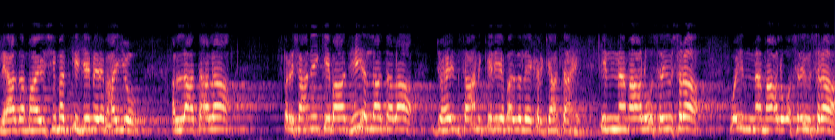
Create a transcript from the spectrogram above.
لہذا مایوسی مت کیجیے میرے بھائیوں۔ اللہ تعالیٰ پریشانی کے بعد ہی اللہ تعالیٰ جو ہے انسان کے لیے مدد لے کر کے آتا ہے۔ ان نمال وسری اسرا وہ ان نمال وسری اسرا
